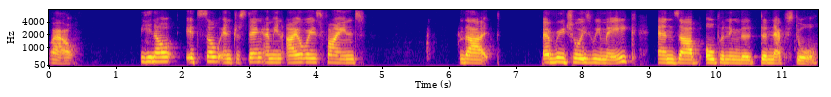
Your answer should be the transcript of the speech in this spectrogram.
Wow. You know it's so interesting. I mean i always find that every choice we make ends up opening the the next door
